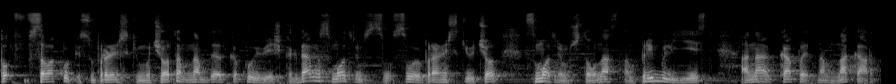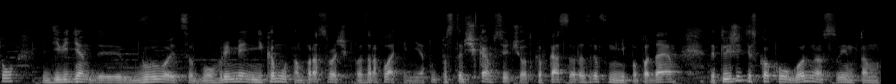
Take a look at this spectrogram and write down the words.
в совокупе с управленческим учетом нам дает какую вещь? Когда мы смотрим свой управленческий учет, смотрим, что у нас там прибыль есть, она капает нам на карту, дивиденды выводятся вовремя, никому там просрочек по зарплате нету, поставщикам все четко, в кассовый разрыв мы не попадаем. Так лежите сколько угодно в своим там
